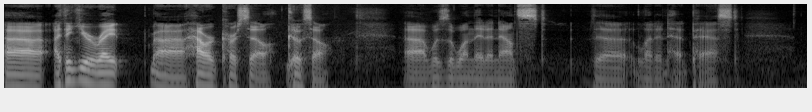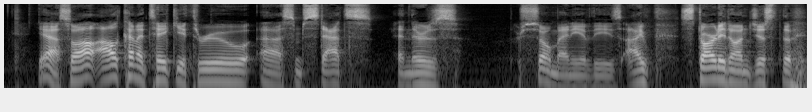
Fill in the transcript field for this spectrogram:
Uh, I think you were right. Uh, Howard Carcel, Cosell, uh, was the one that announced the Lennon had passed. Yeah, so I'll, I'll kind of take you through uh, some stats, and there's there's so many of these. I started on just the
